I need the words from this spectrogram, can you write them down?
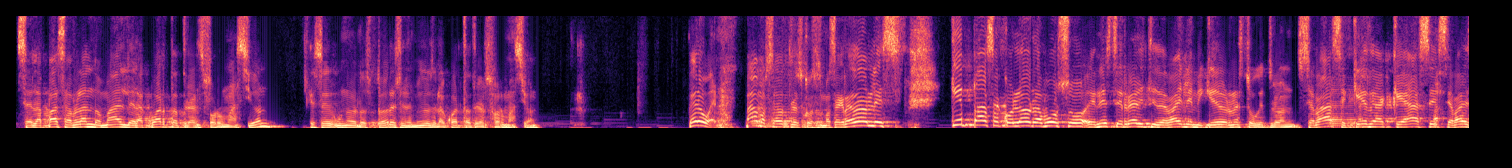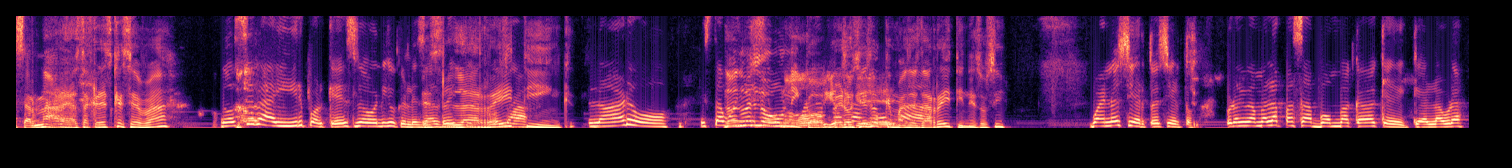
se la pasa hablando mal de la cuarta transformación, que es uno de los peores enemigos de la cuarta transformación. Pero bueno, vamos a otras cosas más agradables. ¿Qué pasa con Laura Bozo en este reality de baile, mi querido Ernesto Buitrón? ¿Se va, se queda, qué hace, se va a desarmar? ¿Hasta crees que se va? No se va a ir porque es lo único que les da es rating. la rating. O sea, claro, está No, no es lo único, no, pero sí es lo que más les da rating, eso sí. Bueno, es cierto, es cierto. Pero mi mamá la pasa bomba cada que, que a Laura.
